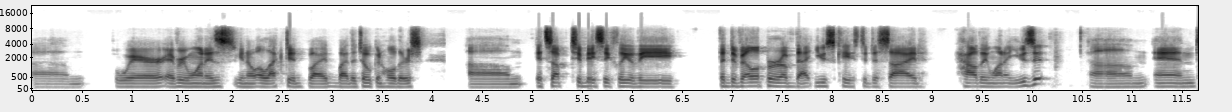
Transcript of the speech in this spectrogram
um, where everyone is you know elected by by the token holders. Um, it's up to basically the the developer of that use case to decide how they want to use it. Um, and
